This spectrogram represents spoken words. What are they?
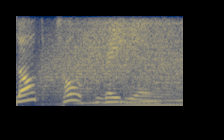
Blog Talk Radio.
